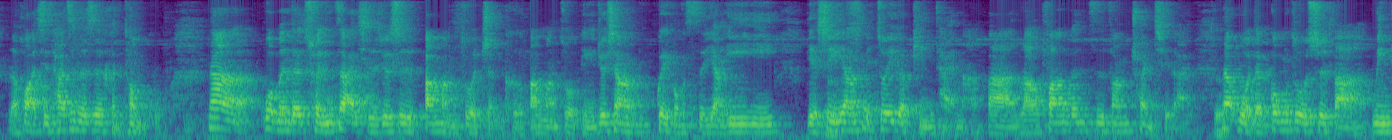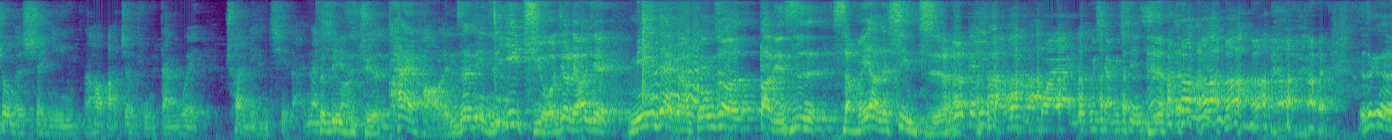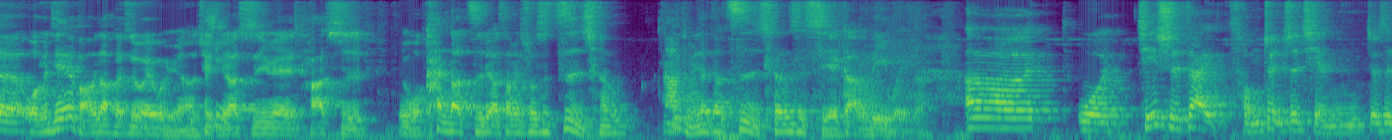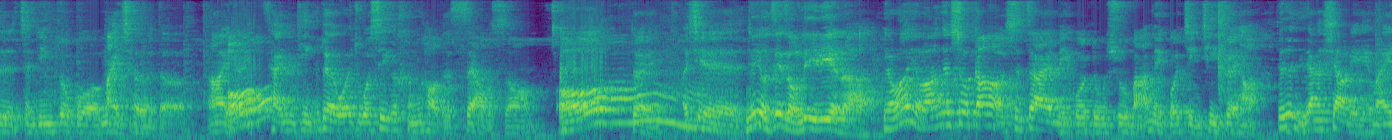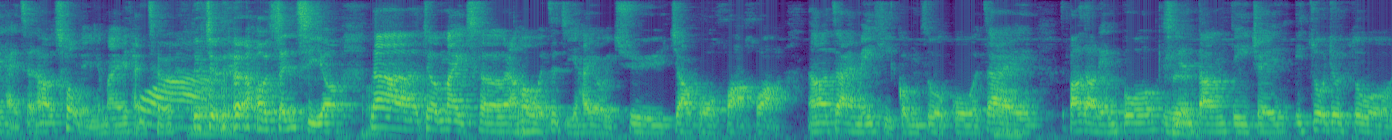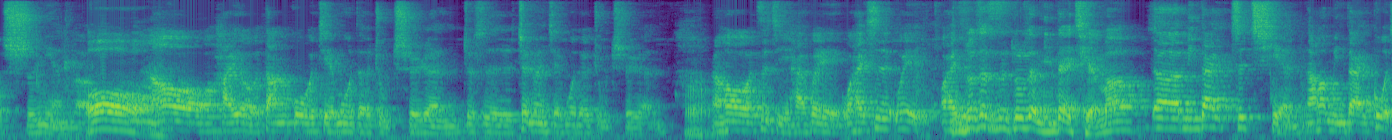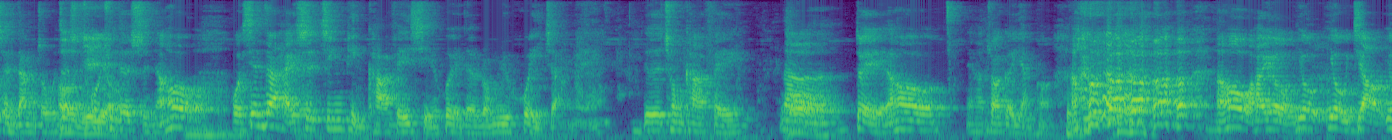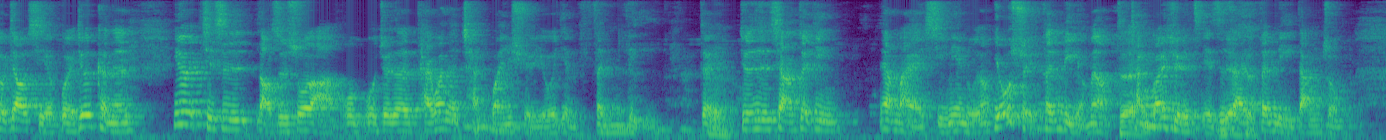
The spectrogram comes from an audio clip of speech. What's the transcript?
的话，其实他真的是很痛苦。那我们的存在其实就是帮忙做整合，帮忙做平，就像贵公司一样，一一也是一样做一个平台嘛，把劳方跟资方串起来。那我的工作是把民众的声音，然后把政府单位串联起来。那这例子举得太好了，你这例子一举，我就了解民意代表工作到底是什么样的性质了。我就跟你讲，我很乖啊，你都不相信。这个我们今天访问到何志伟委员啊，最主要是因为他是。我看到资料上面说是自称，为什么要叫自称是斜杠立委呢？呃。我其实，在从政之前，就是曾经做过卖车的，然后也在餐厅。对我，我是一个很好的 sales 哦。哦，对，而且你有这种历练啊？有啊，有啊。那时候刚好是在美国读书嘛，美国景气最好，就是你这样笑脸也卖一台车，然后臭脸也卖一台车，就觉得好神奇哦。那就卖车，然后我自己还有去教过画画，然后在媒体工作过，在。宝岛联播里面当 DJ，一做就做十年了哦。然后还有当过节目的主持人，就是政论节目的主持人。然后自己还会，我还是为，我还你说这是都在明代前吗？呃，明代之前，然后明代过程当中，这是过去的事。然后我现在还是精品咖啡协会的荣誉会长哎，就是冲咖啡。那对，然后让他抓个羊哈，然后我还有幼幼教幼教协会，就是可能因为其实老实说啦，我我觉得台湾的产官学有一点分离，对，就是像最近要买洗面乳，然后油水分离有没有？产官学也是在分离当中。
